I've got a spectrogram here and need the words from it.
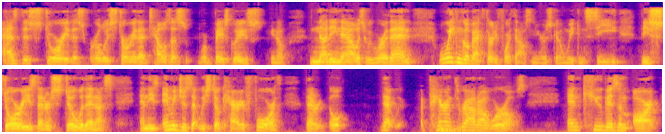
as this story, this early story that tells us we're basically, you know, nutty now as we were then. We can go back 34,000 years ago and we can see these stories that are still within us and these images that we still carry forth that are, oh, that are apparent throughout our worlds. And cubism art,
